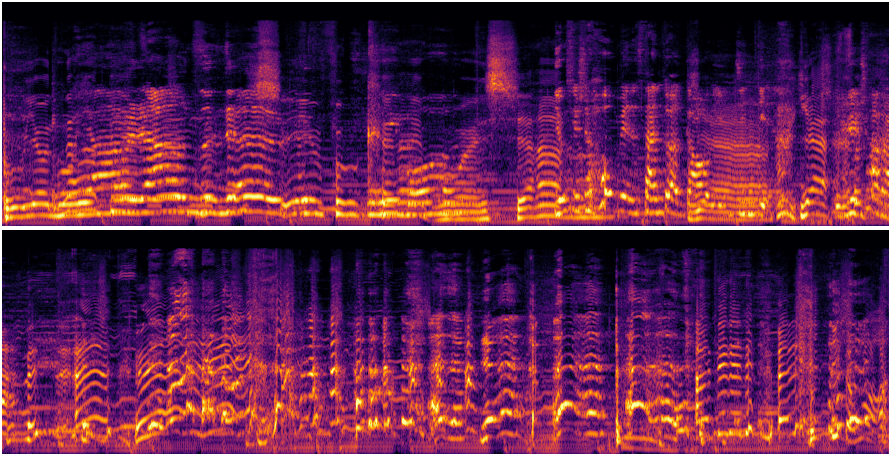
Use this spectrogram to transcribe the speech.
不要不要让自己幸福开玩笑，尤其是后面的三段高音经典，呀你去唱啊！爱的人，啊，对对对，懂我。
